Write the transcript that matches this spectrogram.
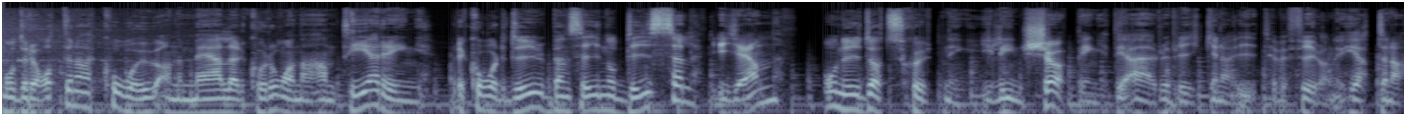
Moderaterna KU-anmäler coronahantering, rekorddyr bensin och diesel igen och ny dödsskjutning i Linköping. Det är rubrikerna i TV4-nyheterna.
